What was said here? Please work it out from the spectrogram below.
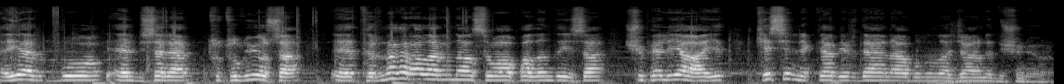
eğer bu elbiseler tutuluyorsa e, tırnak aralarından swap alındıysa şüpheliye ait kesinlikle bir DNA bulunacağını düşünüyorum.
